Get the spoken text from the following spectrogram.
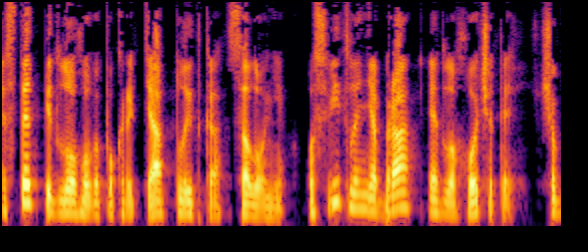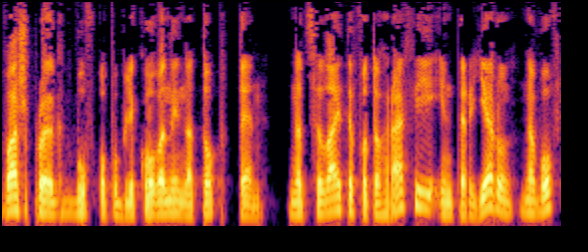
естет підлогове покриття, плитка, салоні, освітлення, бра, едло хочете, щоб ваш проект був опублікований на топ 10 Надсилайте фотографії інтер'єру на Вов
